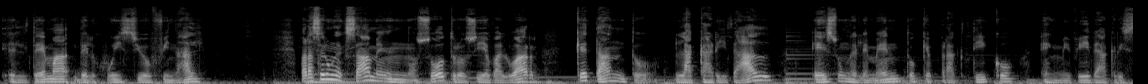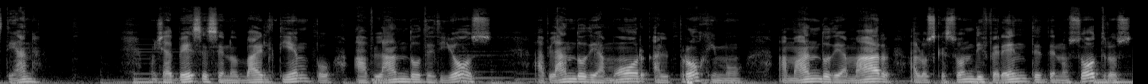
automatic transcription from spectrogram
el tema del juicio final, para hacer un examen en nosotros y evaluar qué tanto la caridad es un elemento que practico en mi vida cristiana. Muchas veces se nos va el tiempo hablando de Dios, hablando de amor al prójimo, amando de amar a los que son diferentes de nosotros,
